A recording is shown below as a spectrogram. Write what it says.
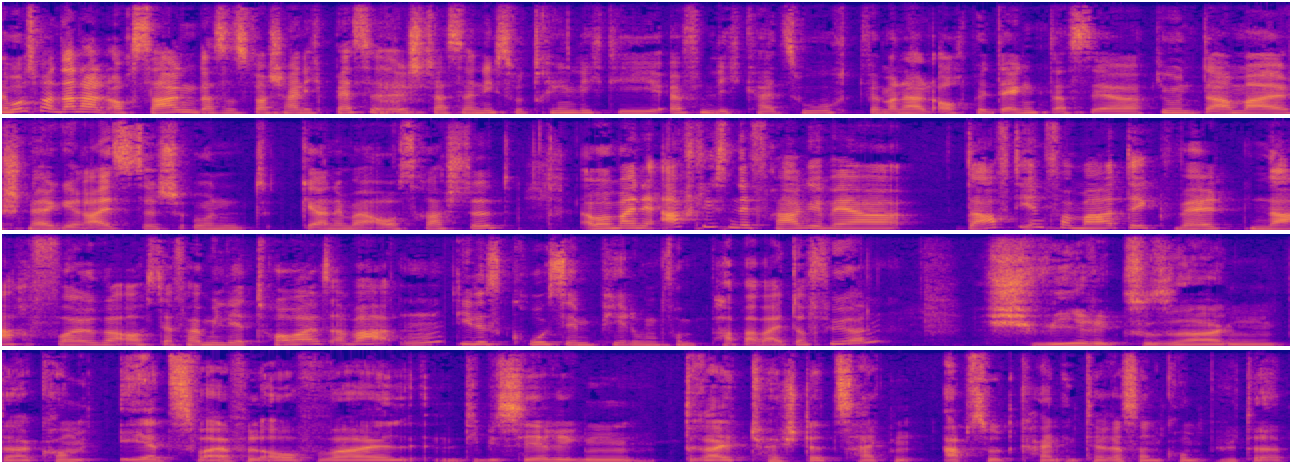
Da muss man dann halt auch sagen, dass es wahrscheinlich besser ist, dass er nicht so dringlich die Öffentlichkeit sucht, wenn man halt auch bedenkt, dass er hier und da mal schnell gereist ist und gerne mal ausrastet. Aber meine abschließende Frage wäre, darf die Informatik Weltnachfolger aus der Familie Torvalds erwarten, die das große Imperium vom Papa weiterführen? Schwierig zu sagen. Da kommen eher Zweifel auf, weil die bisherigen drei Töchter zeigten absolut kein Interesse an Computer.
